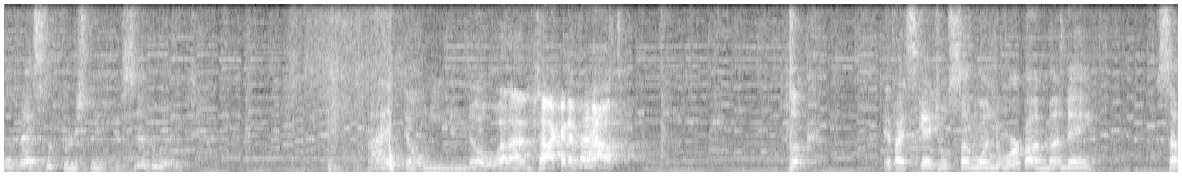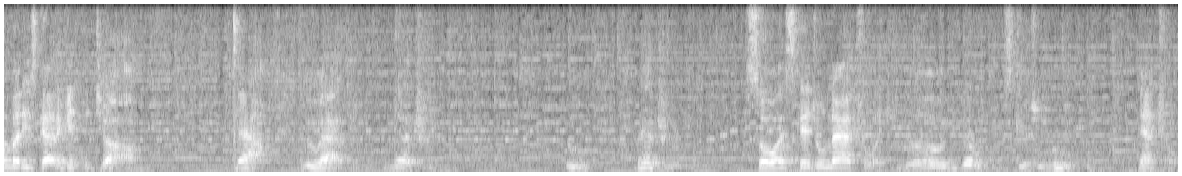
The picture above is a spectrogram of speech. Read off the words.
Now that's the first thing you said right. I don't even know what I'm talking about. Look, if I schedule someone to work on Monday, somebody's got to get the job. Now, who hasn't? Naturally. Who? Naturally. So I schedule naturally. No, you don't. You schedule who? Naturally.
